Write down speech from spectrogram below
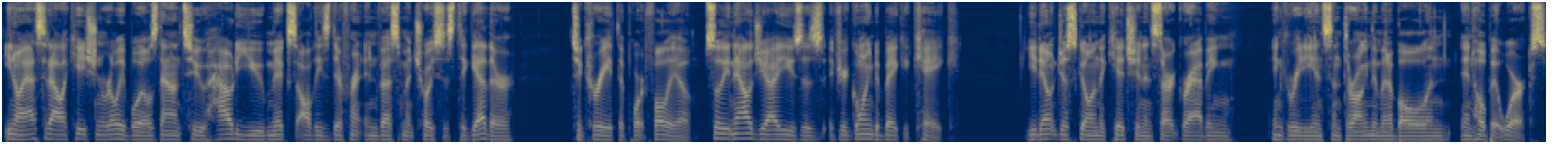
you know, asset allocation really boils down to how do you mix all these different investment choices together to create the portfolio. So, the analogy I use is if you're going to bake a cake, you don't just go in the kitchen and start grabbing ingredients and throwing them in a bowl and, and hope it works.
